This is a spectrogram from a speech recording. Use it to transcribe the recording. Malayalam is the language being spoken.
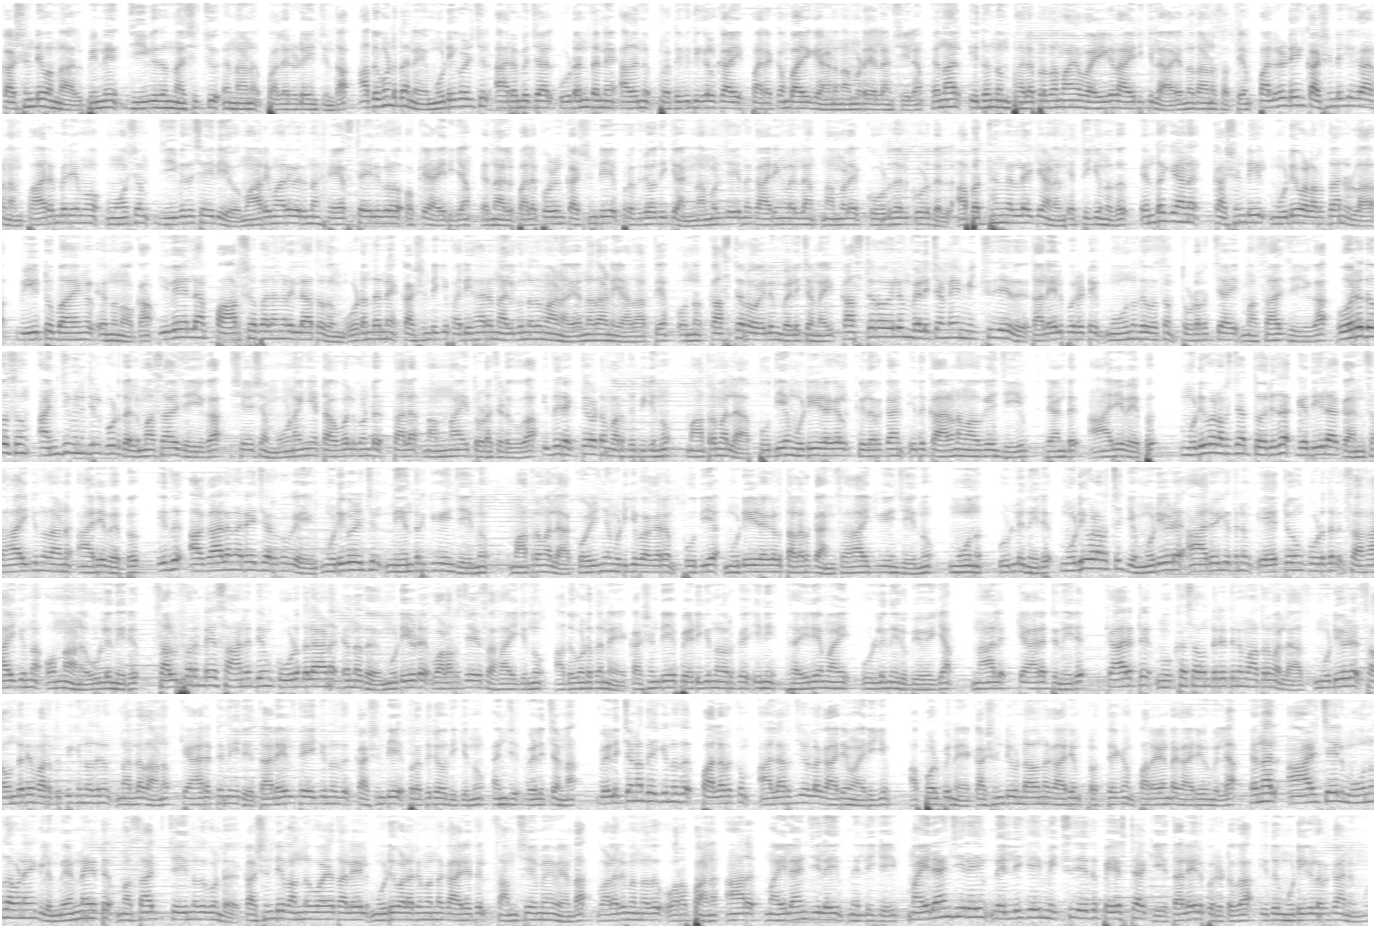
കഷണ്ടി വന്നാൽ പിന്നെ ജീവിതം നശിച്ചു എന്നാണ് പലരുടെയും ചിന്ത. അതുകൊണ്ട് തന്നെ മുടി കൊഴിച്ചിൽ ആരംഭിച്ചാൽ ഉടൻ തന്നെ അതിന് പ്രതിവിധികൾക്കായി പരക്കം പായുകയാണ് നമ്മുടെ എല്ലാം ശീലം. എന്നാൽ ഇതൊന്നും ഫലപ്രദമായ വഴികളായിരിക്കില്ല എന്നതാണ് സത്യം. പലരുടെയും കഷണ്ടിക്ക് കാരണം പാരമ്പര്യമോ മോശം ജീവിതശൈലിയോ മാറി മാറി വരുന്ന ഹെയർ സ്റ്റൈലുകളോ ഒക്കെ ആയിരിക്കാം. എന്നാൽ പലപ്പോഴും കഷണ്ടിയെ പ്രതിരോധിക്കാൻ നമ്മൾ ചെയ്യുന്ന കാര്യങ്ങളെല്ലാം നമ്മളെ കൂടുതൽ കൂടുതൽ അബദ്ധങ്ങളിലേക്കാണ് എത്തിക്കുന്നത്. എന്തൊക്കെയാണ് കഷണ്ടിയിൽ മുടി വളർത്താനുള്ള വീട്ടുപായങ്ങൾ എന്ന് നോക്കാം. ഇവയെല്ലാം പാർശ്വഫലങ്ങളില്ലാത്തതും ഉടൻ തന്നെ കഷണ്ടിക്ക് പരിഹാരം നൽകുന്നതുമാണ് എന്നതാണ് യാഥാർത്ഥ്യം. ഒന്ന് കസ്റ്റർ ഓയിലും വെളിച്ചെണ്ണയും. കസ്റ്റർ ഓയിലും വെളിച്ചെണ്ണയും മിക്സ് ചെയ്ത് തലയിൽ പുരട്ടി മൂന്ന് ദിവസം തുടർച്ചയായി മസാജ് ചെയ്യുക. ഓരോ ദിവസവും അഞ്ച് മിനിറ്റിൽ കൂടുതൽ മസാജ് ചെയ്യുക. ശേഷം ഉണങ്ങിയ ടവൽ കൊണ്ട് തല നന്നായി തുടച്ചെടുക്കുക. ഇത് രക്തയോട്ടം വർദ്ധിപ്പിക്കുന്നു. മാത്രമല്ല പുതിയ മുടിയിഴകൾ കിളിർക്കാൻ ഇത് കാരണമാവുകയും ചെയ്യും. രണ്ട് ആര്യവേപ്പ്. മുടി വളർച്ച ത്വരിത ഗതിയിലാക്കാൻ സഹായിക്കുന്നതാണ് ആര്യവേപ്പ്. ഇത് അകാല നരയെ ചേർക്കുകയും മുടികൊഴിച്ചിൽ നിയന്ത്രിക്കുകയും ചെയ്യുന്നു. മാത്രമല്ല കൊഴിഞ്ഞ മുടിക്ക് പകരം പുതിയ മുടിയിഴകൾ തളർക്കാൻ സഹായിക്കുകയും ചെയ്യുന്നു. മൂന്ന് ഉള്ളിനീര്. മുടി വളർച്ചയ്ക്കും മുടിയുടെ ആരോഗ്യത്തിനും ഏറ്റവും കൂടുതൽ സഹായിക്കുന്ന ഒന്നാണ് ഉള്ളിനീര്. സൾഫറിന്റെ സാന്നിധ്യം കൂടുതലാണ് എന്നത് മുടിയുടെ വളർച്ചയെ സഹായിക്കുന്നു. അതുകൊണ്ട് തന്നെ കഷണ്ടിയെ പേടിക്കുന്നവർക്ക് ഇനി ധൈര്യമായി ഉള്ളിനീര് ഉപയോഗിക്കാം. നാല് ക്യാരറ്റ് നീര്. ക്യാരറ്റ് മുഖ സൗന്ദര്യത്തിന് മാത്രമല്ല മുടിയുടെ സൗന്ദര്യം വർദ്ധിപ്പിക്കുന്നതിനും നല്ലതാണ്. ക്യാരറ്റ് നീര് തലയിൽ തേക്കുന്നത് കഷണ്ടിയെ പ്രതിരോധിക്കുന്നു. അഞ്ച് വെളിച്ചെണ്ണ. വെളിച്ചെണ്ണ തേക്കുന്നത് പലർക്കും അലർജിയുള്ള കാര്യമായിരിക്കും. അപ്പോൾ പിന്നെ കഷണ്ടി ഉണ്ടാവുന്ന കാര്യം പ്രത്യേകം പറയേണ്ട കാര്യവുമില്ല. എന്നാൽ ആഴ്ചയിൽ മൂന്ന് തവണയെങ്കിലും എണ്ണയിട്ട് മസാജ് ചെയ്യുന്നതുകൊണ്ട് കഷണ്ടി വന്നുപോയ തലയിൽ മുടി വളരുമെന്ന കാര്യത്തിൽ സംശയമേ വേണ്ട. വളരുമെന്നത് ഉറപ്പാണ്. ആറ് മൈലാഞ്ചിയിലയും നെല്ലിക്കയും. മൈലാഞ്ചിയിലയും നെല്ലിക്കയും മിക്സ് ചെയ്ത് പേസ്റ്റാക്കി തലയിൽ പുരട്ടുക. ഇത് മുടി കിളിർക്കാനും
